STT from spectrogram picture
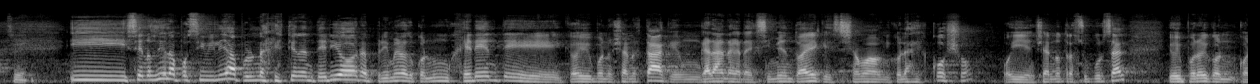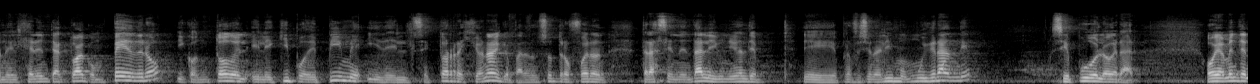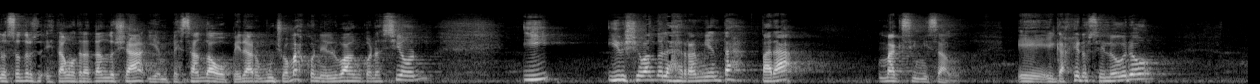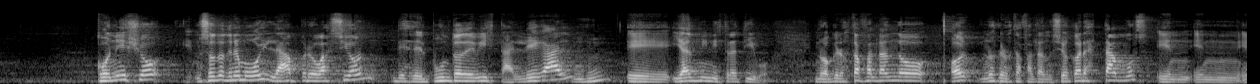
Y se nos dio la posibilidad por una gestión anterior, primero con un gerente que hoy bueno, ya no está, que un gran agradecimiento a él, que se llamaba Nicolás Escollo, hoy ya en otra sucursal, y hoy por hoy con, el gerente actual, con Pedro, y con todo el, equipo de PYME y del sector regional, que para nosotros fueron trascendentales y un nivel de profesionalismo muy grande, se pudo lograr. Obviamente nosotros estamos tratando ya y empezando a operar mucho más con el Banco Nación, y ir llevando las herramientas para maximizarlo. Eh, el cajero se logró, con ello nosotros tenemos hoy la aprobación desde el punto de vista legal eh, y administrativo. No, que nos está faltando, no es que nos está faltando, sino que ahora estamos en,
